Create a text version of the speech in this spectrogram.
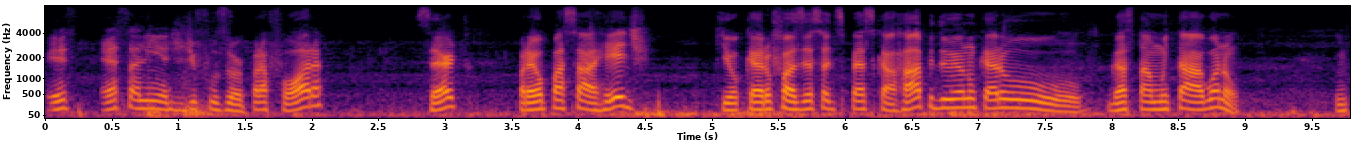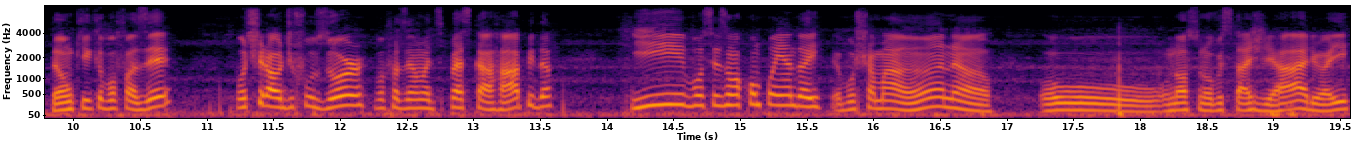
esse, essa linha de difusor para fora, certo? Para eu passar a rede, que eu quero fazer essa despesca rápido e eu não quero gastar muita água não. Então o que, que eu vou fazer? Vou tirar o difusor, vou fazer uma despesca rápida e vocês vão acompanhando aí. Eu vou chamar a Ana, ou o nosso novo estagiário aí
